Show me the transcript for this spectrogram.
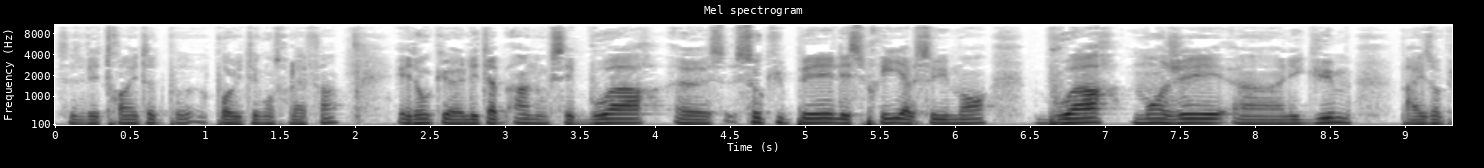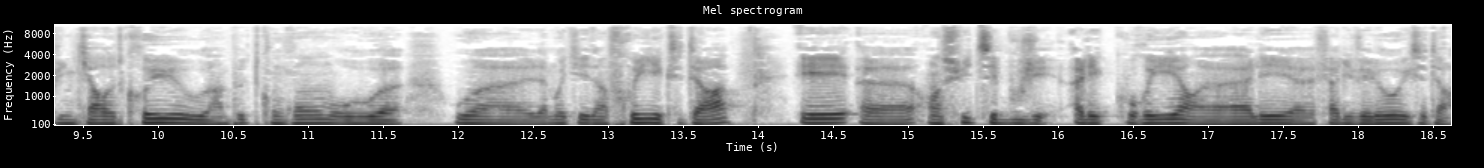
Ça devait être trois méthodes pour, lutter contre la faim. Et donc euh, l'étape 1, donc c'est boire, euh, s'occuper, l'esprit absolument, boire, manger un légume, par exemple une carotte crue ou un peu de concombre ou, euh, ou la moitié d'un fruit, etc. Et ensuite c'est bouger, aller courir, aller faire du vélo, etc.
